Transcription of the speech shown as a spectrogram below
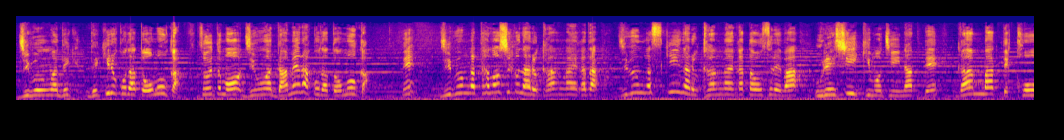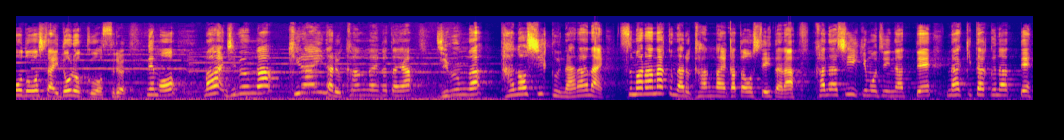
自分はできできる子だと思うか？それとも自分はダメな子だと思うか？ね？自分が楽しくなる考え方自分が好きになる考え方をすれば嬉しい気持ちになって頑張って行動したり努力をする。でもまあ自分が嫌いになる考え方や自分が楽しくならないつまらなくなる考え方をしていたら悲しい気持ちになって泣きたくなって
